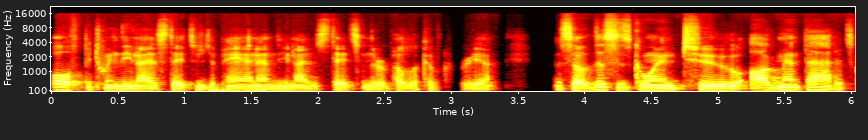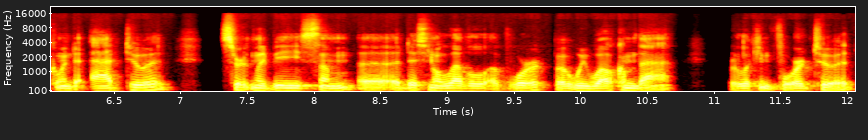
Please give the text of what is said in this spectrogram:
both between the United States and Japan and the United States and the Republic of Korea. And so this is going to augment that. It's going to add to it. Certainly be some uh, additional level of work, but we welcome that. We're looking forward to it.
